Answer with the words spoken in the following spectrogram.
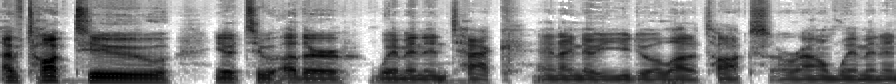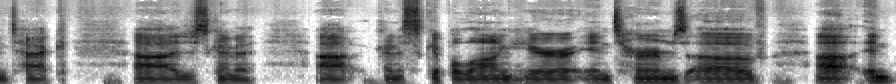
I've talked to you know to other women in tech, and I know you do a lot of talks around women in tech. Uh, just kind of uh, kind of skip along here in terms of uh, in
